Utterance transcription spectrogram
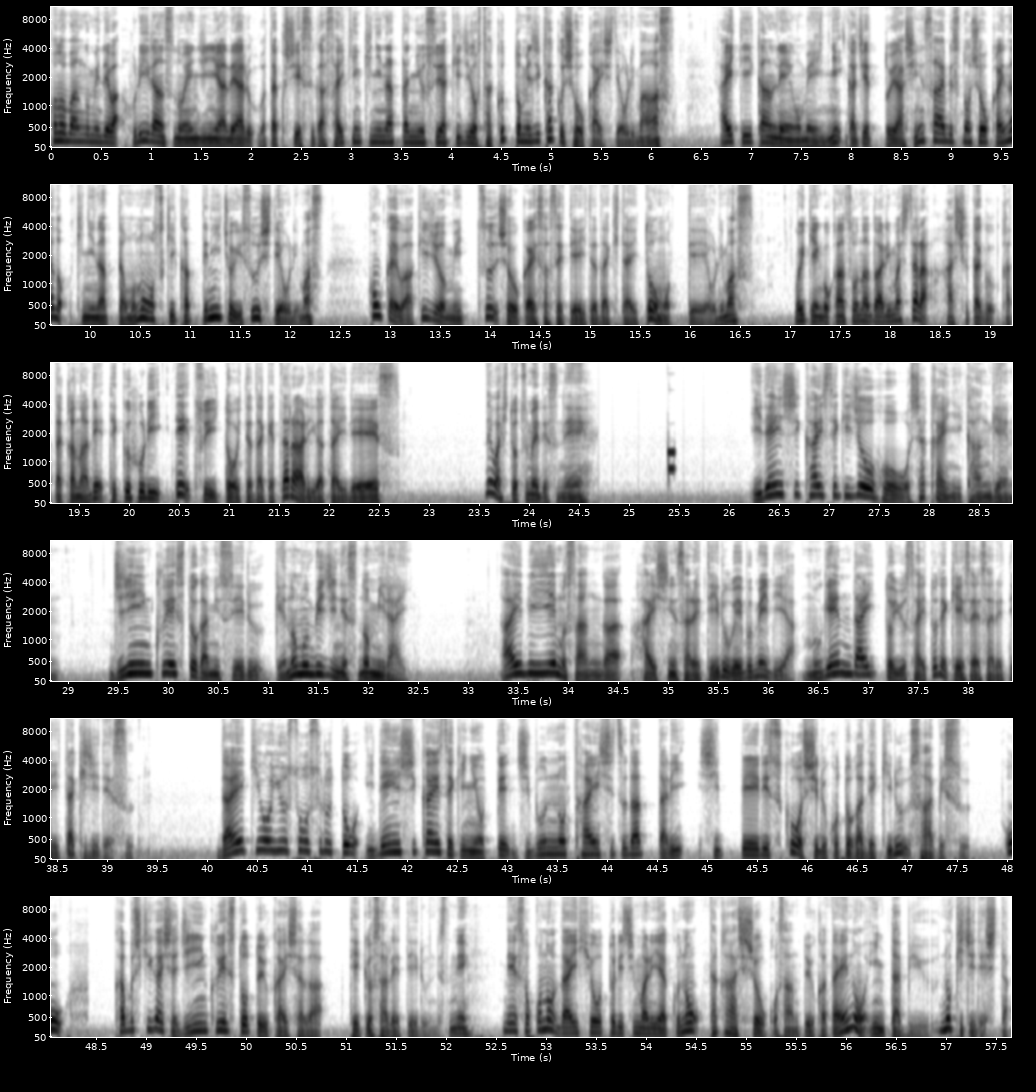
この番組ではフリーランスのエンジニアである私 S が最近気になったニュースや記事をサクッと短く紹介しております。IT 関連をメインにガジェットや新サービスの紹介など気になったものを好き勝手にチョイスしております。今回は記事を3つ紹介させていただきたいと思っております。ご意見ご感想などありましたら、ハッシュタグカタカナでテクフリでツイートをいただけたらありがたいです。では1つ目ですね。遺伝子解析情報を社会に還元。ジーンクエストが見据えるゲノムビジネスの未来。IBM さんが配信されているウェブメディア無限大というサイトで掲載されていた記事です。唾液を輸送すると遺伝子解析によって自分の体質だったり疾病リスクを知ることができるサービスを株式会社ジーンクエストという会社が提供されているんですね。で、そこの代表取締役の高橋翔子さんという方へのインタビューの記事でした。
